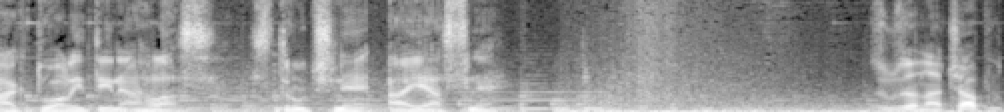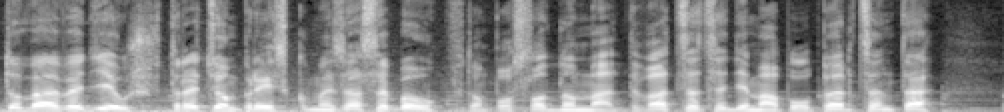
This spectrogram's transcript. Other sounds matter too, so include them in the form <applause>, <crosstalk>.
Aktuality na hlas. Stručne a jasne. Zuzana Čaputová vedie už v treťom prieskume za sebou, v tom poslednom má 27,5%.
